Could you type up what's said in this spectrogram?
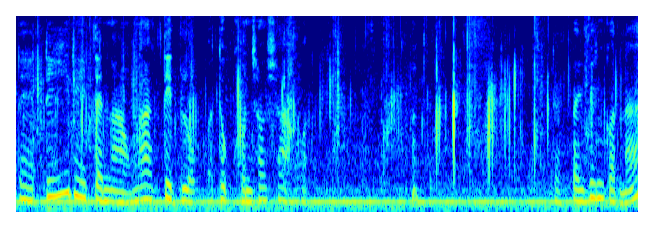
แดดดีดี แต่หนาวมากติดลบทุกคนเช้าๆอะเดี๋ยวไปวิ่งก่อนนะ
